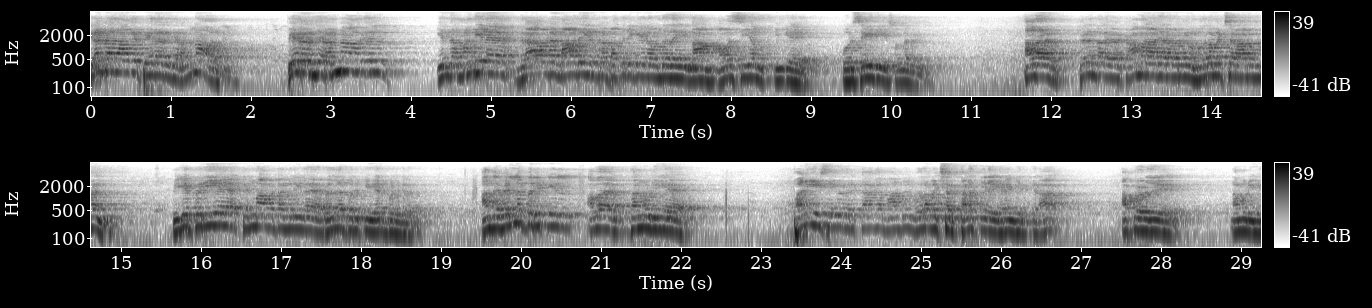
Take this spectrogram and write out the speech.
இரண்டாவதாக பேரறிஞர் அண்ணா அவர்கள். பேரறிஞர் அண்ணா அவர்கள் இந்த மண்ணில திராவிட நாடு என்ற பத்திரிகையில வந்ததை நாம் அவசியம் இங்கே ஒரு செய்தியை சொல்ல வேண்டும். அவர் பெருந்தலைவர் காமராஜர் அவர்கள் முதலமைச்சர் ஆனவுடன் மிகப்பெரிய தென் மாவட்டங்களில் வெள்ளப்பெருக்கு ஏற்படுகிறது. அந்த வெள்ளப்பெருக்கில் அவர் தன்னுடைய பணியை செய்வதற்காக மாண்பு முதலமைச்சர் களத்திலே இறங்கியிருக்கிறார். அப்பொழுது நம்முடைய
